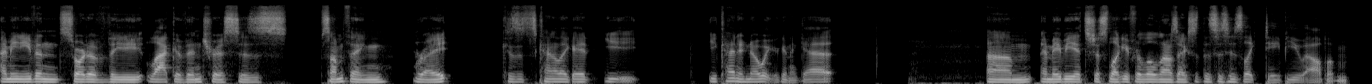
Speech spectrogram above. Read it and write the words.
I mean, even sort of the lack of interest is something, right? Because it's kind of like it, you, you kind of know what you're gonna get. Um, and maybe it's just lucky for Lil Nas X that this is his like debut album.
